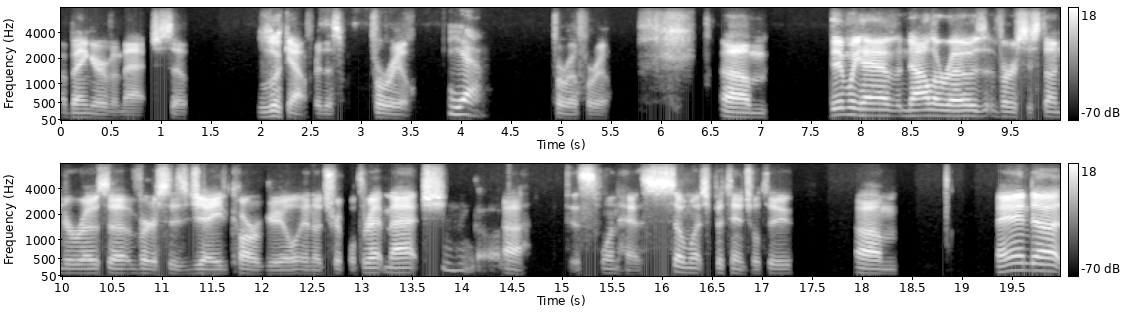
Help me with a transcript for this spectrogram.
a banger of a match. So look out for this for real. Yeah. For real, for real. Um, then we have Nyla Rose versus Thunder Rosa versus Jade Cargill in a triple threat match. Oh my god. Uh, this one has so much potential too. Um, and uh,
